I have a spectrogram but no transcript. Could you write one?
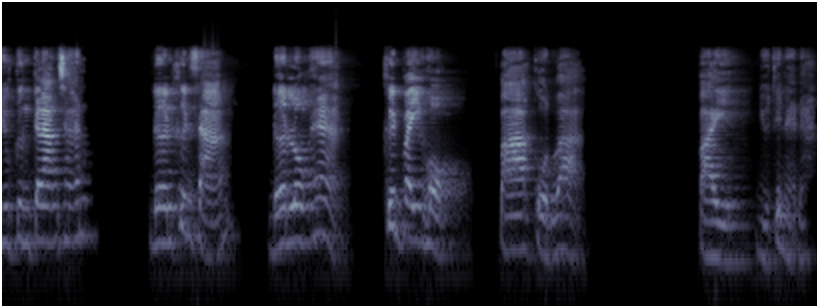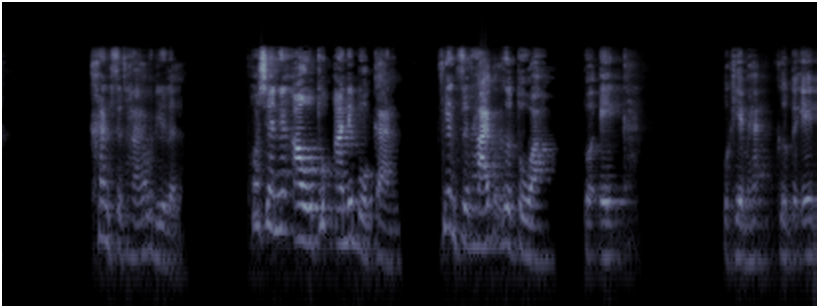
อยู่กึ่งกลางชั้น เดินขึ้นสามเดินลงห้าขึ้นไปอีกหกปรากฏว่า ไปอยู่ที่ไหนนะ ขั้นสุดท้ายพอดีเลย เพราะฉะนั้นเอาทุกอันที่บวกกันขั้นสุดท้ายก็คือตัวตัว x โอเคไหมฮะ คือตัว x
